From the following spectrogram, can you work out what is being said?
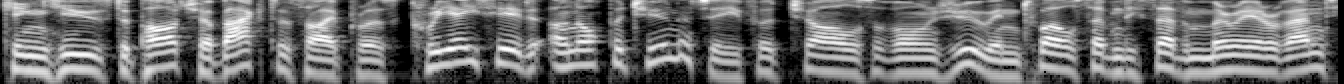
King Hugh's departure back to Cyprus created an opportunity for Charles of Anjou. In 1277, Maria of Antioch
